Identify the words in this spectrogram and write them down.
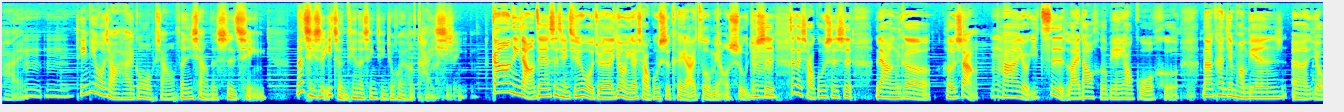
孩，嗯嗯，听听我小孩跟我想要分享的事情。那其实一整天的心情就会很开心。刚刚你讲的这件事情，其实我觉得用一个小故事可以来做描述，就是这个小故事是两个和尚，他有一次来到河边要过河，那看见旁边呃有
